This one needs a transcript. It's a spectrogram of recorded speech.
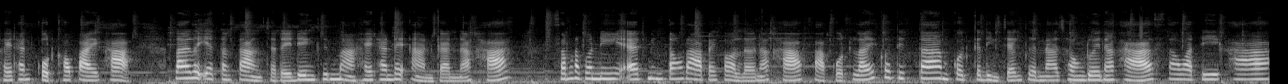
ให้ท่านกดเข้าไปค่ะ รายละเอียดต่างๆ จะได้เด้งขึ้นมาให้ท่านได้อ่านกันนะคะสำหรับวันนี้แอดมินต้องลาไปก่อนแล้วนะคะ ฝากกดไลค์ กดติดตาม กดกระดิ่งแจ้งเตือนหน้าช่องด้วยนะคะ สวัสดีค่ะ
